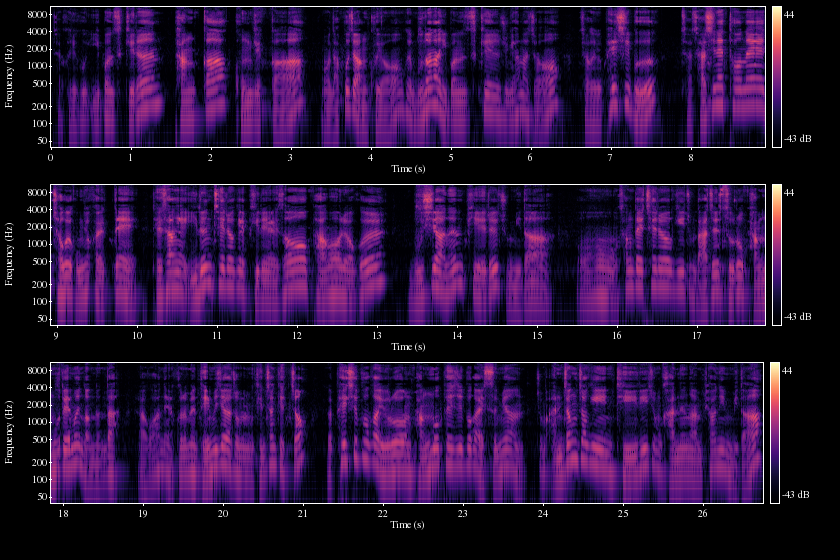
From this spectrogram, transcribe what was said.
자, 그리고 이번 스킬은 방각, 공격각. 어, 나쁘지 않고요 무난한 이번 스킬 중에 하나죠. 자, 그리고 패시브. 자, 자신의 턴에 적을 공격할 때 대상의 잃은 체력에 비례해서 방어력을 무시하는 피해를 줍니다. 어허, 상대 체력이 좀 낮을수록 방무댐을 넣는다. 라고 하네요. 그러면 데미지가 좀 괜찮겠죠? 그러니까 패시브가 이런 방무 패시브가 있으면 좀 안정적인 딜이 좀 가능한 편입니다.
